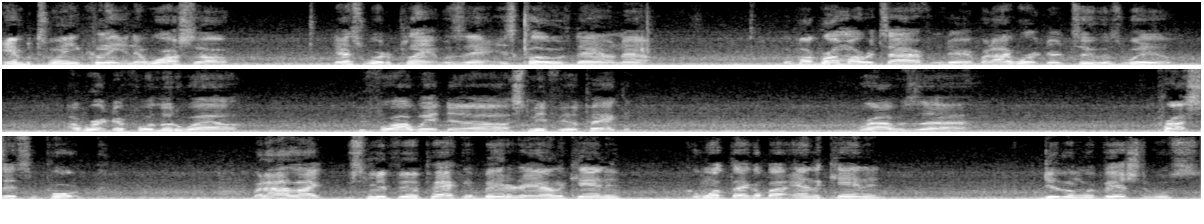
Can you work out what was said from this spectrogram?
in between Clinton and Warsaw. That's where the plant was at. It's closed down now. But my grandma retired from there, but I worked there too as well. I worked there for a little while before I went to uh, Smithfield Packing where I was uh, processing pork. But I like Smithfield Packing better than Allen Cannon. Cause one thing about Allen Cannon, dealing with vegetables,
